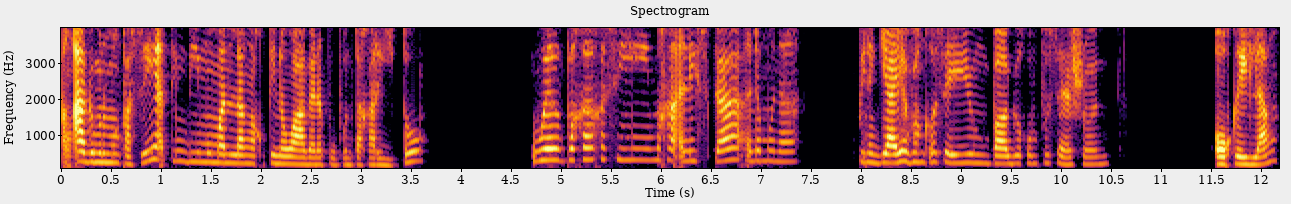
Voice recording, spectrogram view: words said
Ang aga mo naman kasi at hindi mo man lang ako tinawagan na pupunta ka rito. Well, baka kasi makaalis ka, alam mo na, pinagyayabang ko sa iyo yung bago kong possession. Okay lang,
